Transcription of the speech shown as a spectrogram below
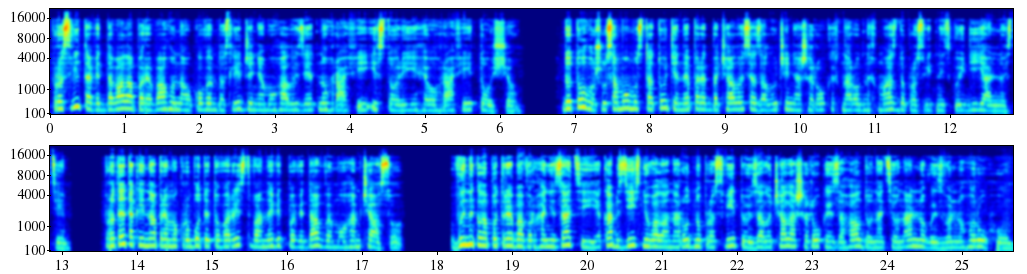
Просвіта віддавала перевагу науковим дослідженням у галузі етнографії, історії, географії тощо. До того ж, у самому статуті не передбачалося залучення широких народних мас до просвітницької діяльності. Проте такий напрямок роботи товариства не відповідав вимогам часу. Виникла потреба в організації, яка б здійснювала народну просвіту і залучала широкий загал до національно-визвольного руху.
